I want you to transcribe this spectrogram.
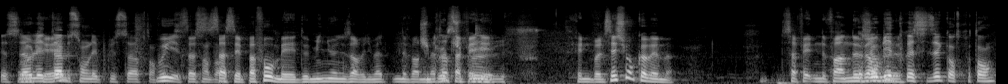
Et c'est là où Ok. les tables sont les plus soft. En Oui, fait. ça, C'est sympa. ça c'est pas faux, mais de minuit à 9h du, mat- 9h du Tu matin, peux- ça, tu fait peux- des- ça fait une bonne session quand même. Ça fait une- enfin 9 J'ai oublié de... de préciser qu'entre temps,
